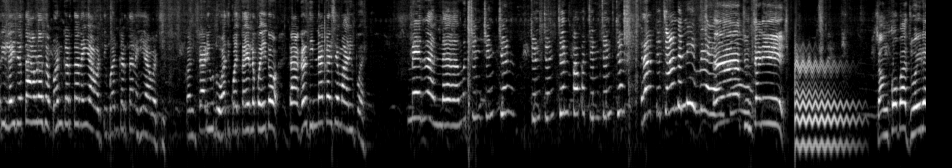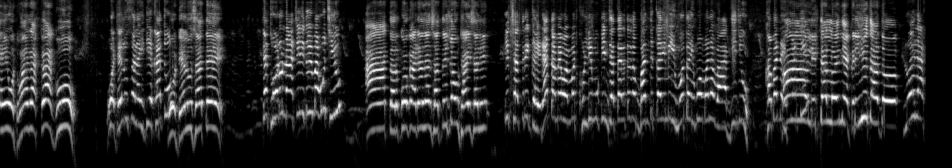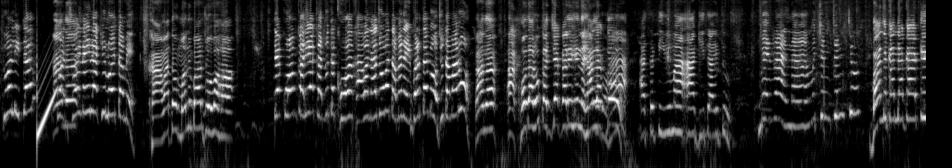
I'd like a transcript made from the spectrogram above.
છત્રી લઈ જતા આવડે છે બંધ કરતા નહીં આવડતી બંધ કરતા નહીં આવડતી. કંટાળી ડોહાથી કોઈ કહે એટલે પછી તો કાગળ દિન ના કરશે મારી પર મેરા નામ ચુન ચુન ચુન ચુન ચુન ચુન પાપા ચુન ચુન ચુન રાત ચાંદની મે મેં શંકોબા જોઈ રહી ઓઢવા રાખા ગુ ઓઢેલું છે નહીં દેખાતું? ઓઢેલું સાથે તે. થોડું નાચી દીધું એમાં શું થયું? આ તરકો કાઢ્યો છે છત્રી ચો ઉઠાઈ સલી એ છત્રી ગયડા તમે ઓમ જ ખુલ્લી મૂકીને જતા રહેતા તો બંધ કરી મી ઈમો તો ઈમો મને વાગી જ્યું ખબર નહીં પડતી? લીટર લોહી નીકળી ગયું તા તો. લોહી રાખ્યો લીટર ના, ના. નહીં રાખ્યું લોહી તમે. ખાવા તો મન બાર જોવા હા. તે કોમ કર્યા કરનું તે ખોવા ખાવા ના જોવા તમે નહીં ભરતા ડોજુ તમારું? કાન આખો દારૂ કજ્જા કરી હી નહીં લાગતો. આ તો ટીવી માં આ ગીત આવ્યું તું મેરા નામ ચુન ચુન ચુન બંધ કર નાખા કે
